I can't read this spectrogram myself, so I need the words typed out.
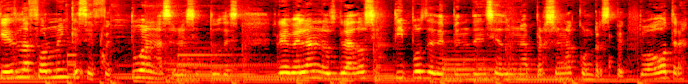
que es la forma en que se efectúan las solicitudes, revelan los grados y tipos de dependencia de una persona con respecto a otra,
